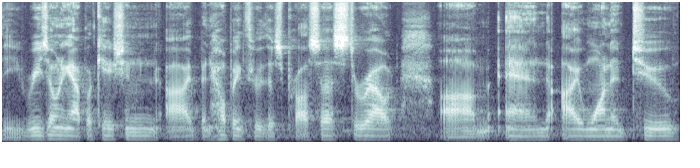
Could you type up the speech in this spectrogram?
the rezoning application, I've been helping through this process throughout. Um, And I wanted to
